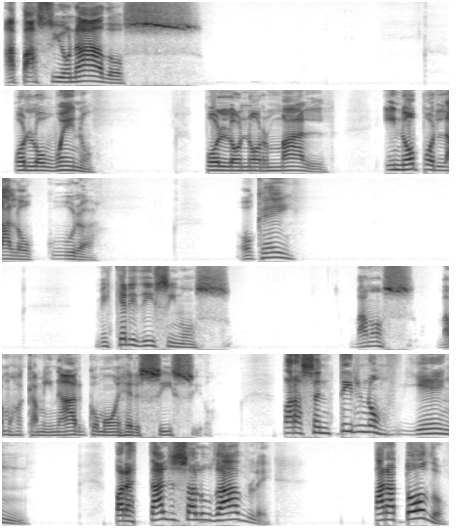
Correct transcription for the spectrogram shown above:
apasionados por lo bueno, por lo normal y no por la locura. ¿Ok? Mis queridísimos, vamos, vamos a caminar como ejercicio para sentirnos bien, para estar saludable, para todo.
